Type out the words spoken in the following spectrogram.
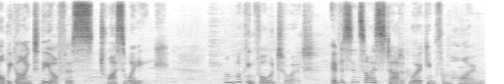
I'll be going to the office twice a week. I'm looking forward to it. Ever since I started working from home,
